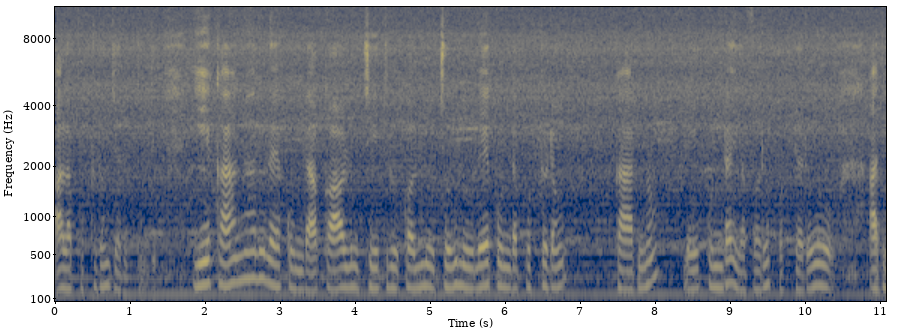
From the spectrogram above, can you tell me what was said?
అలా పుట్టడం జరుగుతుంది. ఏ కారణాలు లేకుండా కాళ్ళు చేతులు కళ్ళు చెవులు లేకుండా పుట్టడం కారణం లేకుండా ఎవరు పుట్టరు. అది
